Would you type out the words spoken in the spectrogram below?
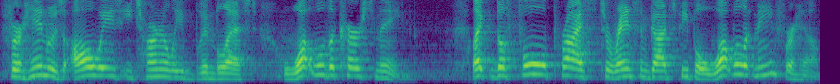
For him who's always eternally been blessed, what will the curse mean? Like the full price to ransom God's people, what will it mean for him?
